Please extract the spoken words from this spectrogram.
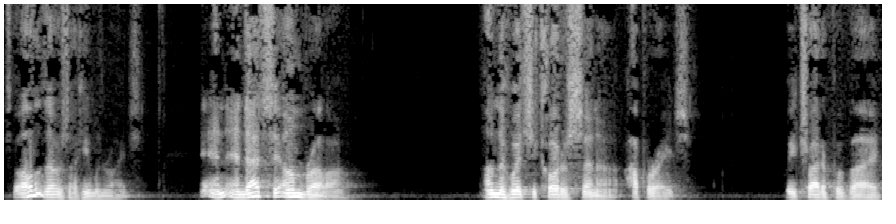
So all of those are human rights. And, and that's the umbrella under which the Carter Center operates. We try to provide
